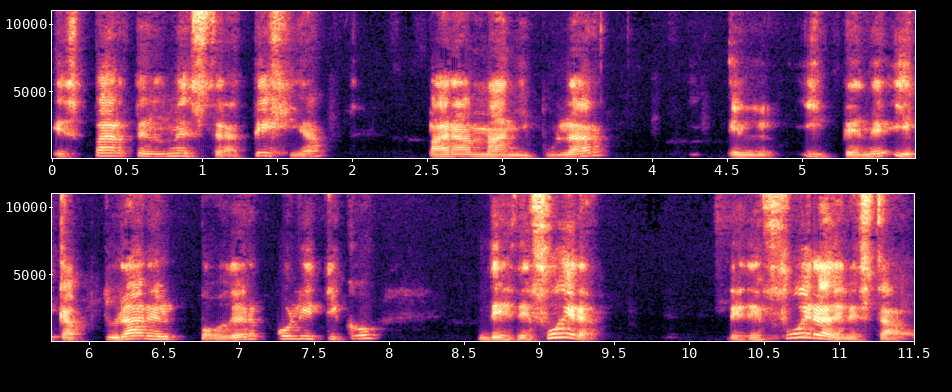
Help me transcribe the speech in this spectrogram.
es parte de una estrategia para manipular el, y, tener, y capturar el poder político desde fuera, desde fuera del Estado.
